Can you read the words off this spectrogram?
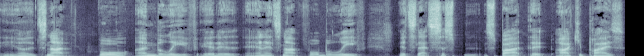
you know it's not full unbelief. It is, and it's not full belief. It's that sus- spot that occupies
